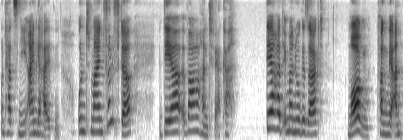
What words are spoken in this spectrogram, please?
und hat's nie eingehalten. Und mein fünfter, der war Handwerker. Der hat immer nur gesagt, morgen fangen wir an.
